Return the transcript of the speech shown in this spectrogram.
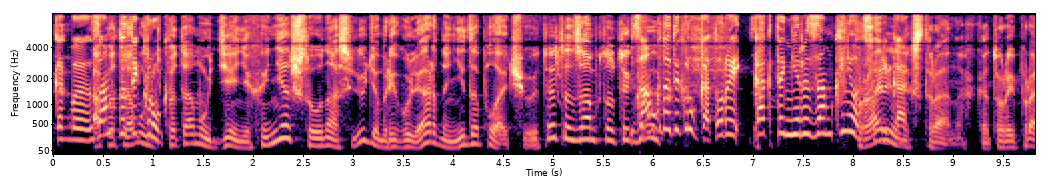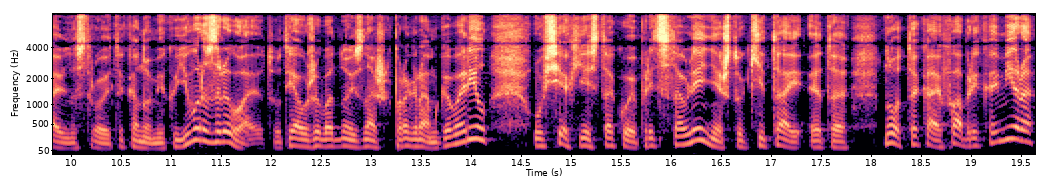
как бы а замкнутый круг. Потому денег и нет, что у нас людям регулярно не доплачивают. Это замкнутый круг. Замкнутый круг, который как-то не разомкнется В правильных странах, которые правильно строят экономику, его разрывают бывают. Вот я уже в одной из наших программ говорил, у всех есть такое представление, что Китай – это ну, вот такая фабрика мира,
